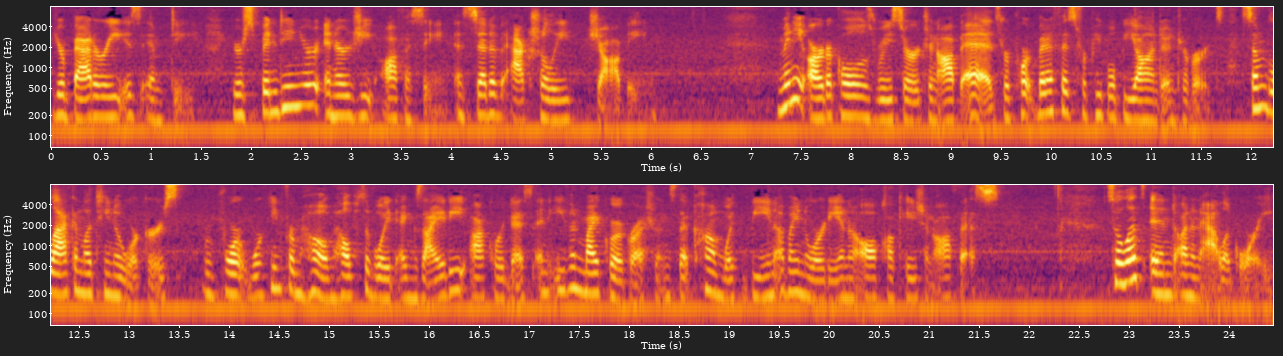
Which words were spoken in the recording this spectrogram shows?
your battery is empty. You're spending your energy officing instead of actually jobbing. Many articles, research, and op eds report benefits for people beyond introverts. Some Black and Latino workers report working from home helps avoid anxiety, awkwardness, and even microaggressions that come with being a minority in an all Caucasian office. So let's end on an allegory.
